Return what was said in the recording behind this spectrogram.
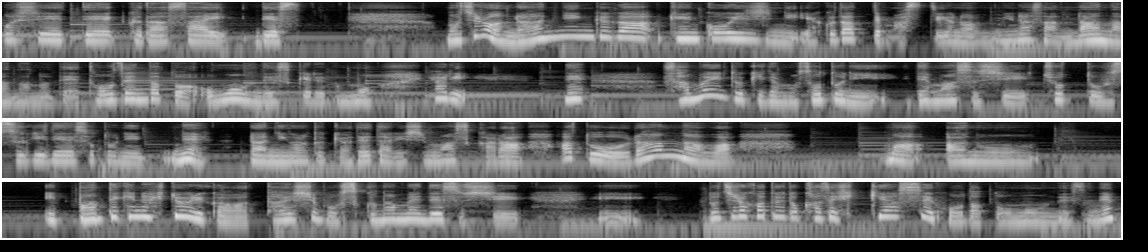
教えてくださいです。もちろんランニングが健康維持に役立ってますっていうのは皆さんランナーなので当然だとは思うんですけれどもやはりね寒い時でも外に出ますしちょっと薄着で外にねランニングの時は出たりしますからあとランナーはまああの一般的な人よりかは体脂肪少なめですし、えー、どちらかというと風邪ひきやすい方だと思うんですね。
